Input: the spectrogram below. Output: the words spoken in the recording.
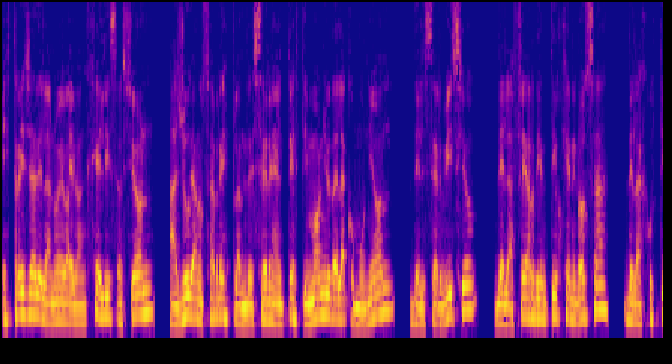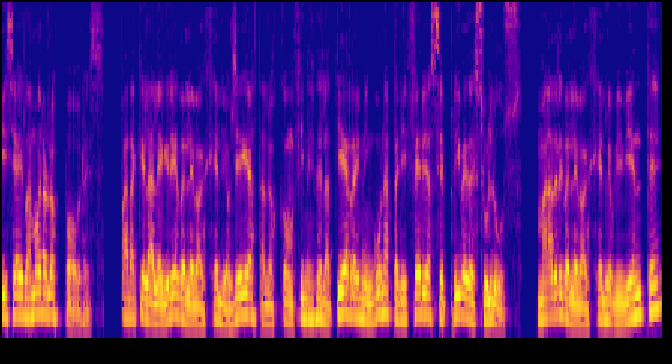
Estrella de la nueva evangelización, ayúdanos a resplandecer en el testimonio de la comunión, del servicio, de la fe ardiente y generosa, de la justicia y el amor a los pobres, para que la alegría del Evangelio llegue hasta los confines de la tierra y ninguna periferia se prive de su luz. Madre del Evangelio viviente,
